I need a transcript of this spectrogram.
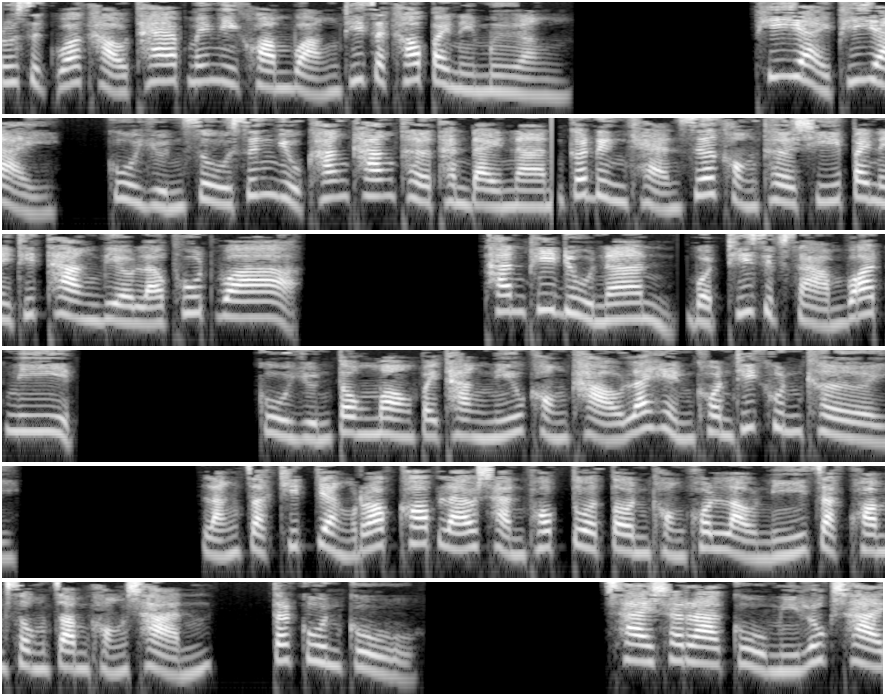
รู้สึกว่าเขาแทบไม่มีความหวังที่จะเข้าไปในเมือง พี่ใหญ่พี่ใหญ่ กูหยุนซูซึ่งอยู่ข้างๆ เธอทันใดนั้น ก็ดึงแขนเสื้อของเธอชี้ไปในทิศทางเดียวแล้วพูดว่า ท่านพี่ดูนั่น บทที่สิบสามวาดมีด กูหยุนตรงมองไปทางนิ้วของเขาและเห็นคนที่คุ้นเคยหลังจากคิดอย่างรอบคอบแล้วฉันพบตัวตนของคนเหล่านี้จากความทรงจำของฉัน ตระกูลกู่ ชายชรากู่มีลูกชาย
